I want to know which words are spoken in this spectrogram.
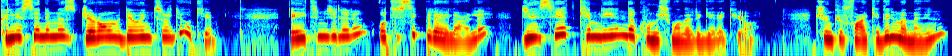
Klinisyenimiz Jerome De Winter diyor ki, eğitimcilerin otistik bireylerle cinsiyet kimliğinin de konuşmaları gerekiyor. Çünkü fark edilmemenin,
